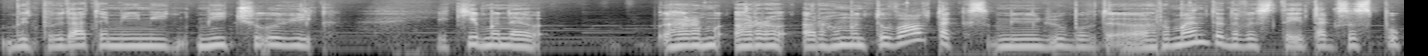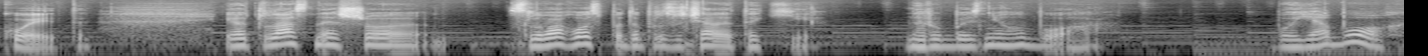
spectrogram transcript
відповідати мій, мій, мій чоловік, який мене аргументував, так любив аргументи навести і так заспокоїти. І от, власне, що слова Господа прозвучали такі: не роби з нього Бога, бо я Бог,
